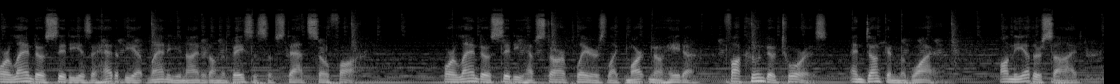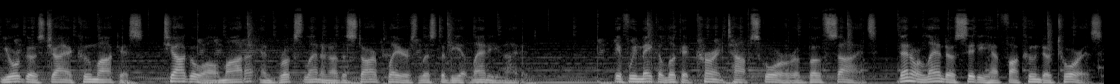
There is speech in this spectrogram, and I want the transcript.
Orlando City is ahead of the Atlanta United on the basis of stats so far. Orlando City have star players like Martin Ojeda, Facundo Torres, and Duncan McGuire. On the other side, Yorgos Giakoumakis, Thiago Almada and Brooks Lennon are the star players list of the Atlanta United. If we make a look at current top scorer of both sides, then Orlando City have Facundo Torres,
